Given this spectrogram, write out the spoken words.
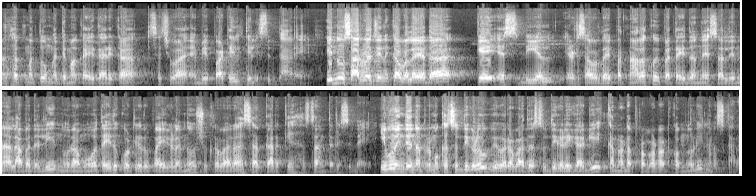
ಬೃಹತ್ ಮತ್ತು ಮಧ್ಯಮ ಕೈಗಾರಿಕಾ ಸಚಿವ ಎಂಬಿ ಪಾಟೀಲ್ ತಿಳಿಸಿದ್ದಾರೆ. ಇನ್ನು ಸಾರ್ವಜನಿಕ ವಲಯದ ಕೆಎಸ್ಡಿಎಲ್ ಎರಡ್ ಸಾವಿರದ ಇಪ್ಪತ್ನಾಲ್ಕು ಇಪ್ಪತ್ತೈದನೇ ಸಾಲಿನ ಲಾಭದಲ್ಲಿ ನೂರ ಮೂವತ್ತೈದು ಕೋಟಿ ರೂಪಾಯಿಗಳನ್ನು ಶುಕ್ರವಾರ ಸರ್ಕಾರಕ್ಕೆ ಹಸ್ತಾಂತರಿಸಿದೆ. ಇವು ಇಂದಿನ ಪ್ರಮುಖ ಸುದ್ದಿಗಳು. ವಿವರವಾದ ಸುದ್ದಿಗಳಿಗಾಗಿ ಕನ್ನಡ ಪ್ರಭಾ ಡಾಟ್ ಕಾಮ್ ನೋಡಿ ನಮಸ್ಕಾರ.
